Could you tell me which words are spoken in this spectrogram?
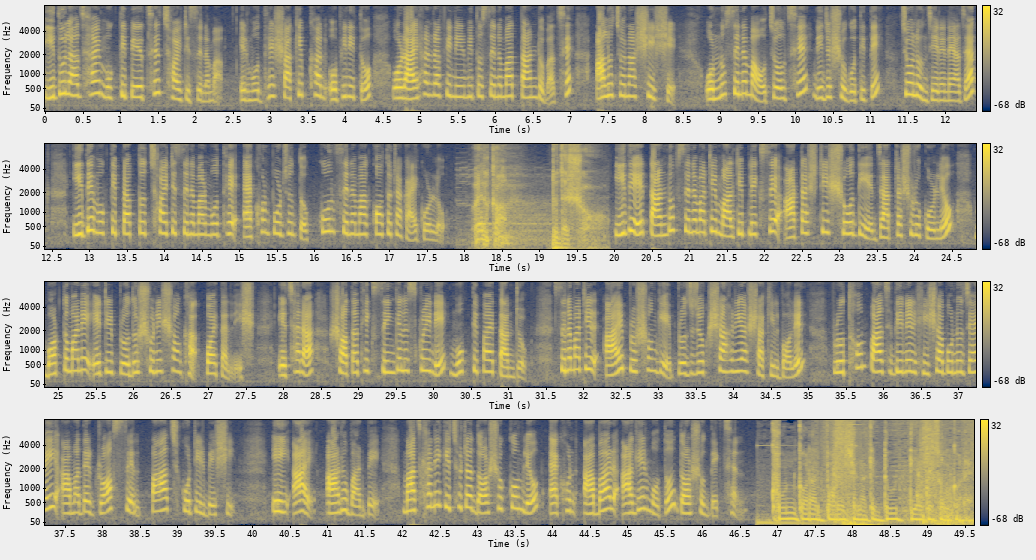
ঈদুল আজহায় মুক্তি পেয়েছে ছয়টি সিনেমা। এর মধ্যে শাকিব খান অভিনীত ও রায়হান রাফি নির্মিত সিনেমা তাণ্ডব আছে আলোচনার শীর্ষে। অন্য সিনেমাও চলছে নিজস্ব গতিতে। চলুন জেনে নেওয়া যাক, ঈদে মুক্তিপ্রাপ্ত ছয়টি সিনেমার মধ্যে এখন পর্যন্ত কোন সিনেমা কত টাকা আয় করল? Welcome to the show. ঈদে তাণ্ডব সিনেমাটি মাল্টিপ্লেক্সে আটাশটি শো দিয়ে যাত্রা শুরু করলেও বর্তমানে এটির প্রদর্শনীর সংখ্যা পঁয়তাল্লিশ। এছাড়া শতাধিক সিঙ্গেল স্ক্রিনে মুক্তি পায় তাণ্ডব। সিনেমাটির আয় প্রসঙ্গে প্রযোজক শাহরিয়ার শাকিল বলেন, প্রথম পাঁচ দিনের হিসাব অনুযায়ী আমাদের গ্রস সেল পাঁচ কোটির বেশি। এই আয় আরও বাড়বে। মাঝখানে কিছুটা দর্শক কমলেও এখন আবার আগের মতো দর্শক দেখছেন। খুন করার পরে সে নাকি দুধ দিয়ে গোসল করে।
